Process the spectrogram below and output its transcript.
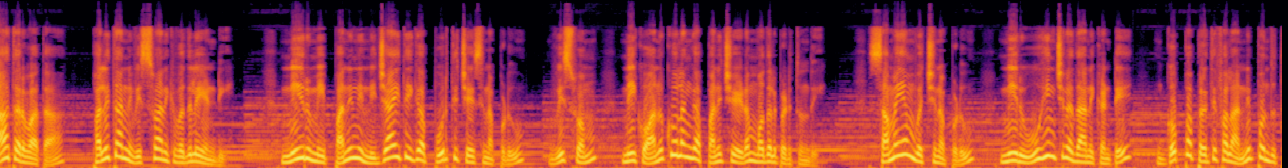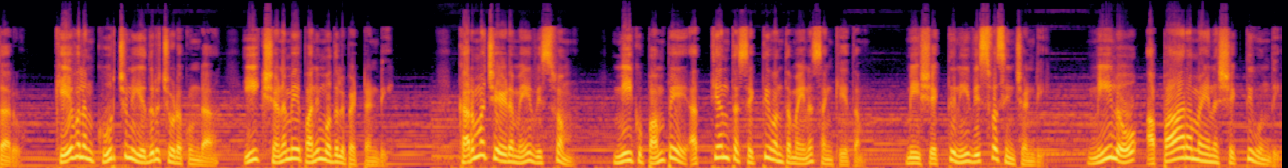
ఆ తర్వాత ఫలితాన్ని విశ్వానికి వదిలేయండి. మీరు మీ పనిని నిజాయితీగా పూర్తి చేసినప్పుడు విశ్వం మీకు అనుకూలంగా పనిచేయడం మొదలుపెడుతుంది. సమయం వచ్చినప్పుడు మీరు ఊహించిన దానికంటే గొప్ప ప్రతిఫలాన్ని పొందుతారు. కేవలం కూర్చుని ఎదురు చూడకుండా ఈ క్షణమే పని మొదలుపెట్టండి. కర్మ చేయడమే విశ్వం. మీకు పంపే అత్యంత శక్తివంతమైన సంకేతం. మీ శక్తిని విశ్వసించండి. మీలో అపారమైన శక్తి ఉంది.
